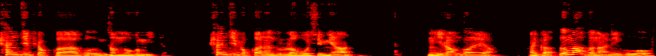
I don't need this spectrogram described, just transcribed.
편집 효과하고 음성 녹음이죠. 편집 효과는 눌러보시면 음, 이런 거예요. 그러니까 음악은 아니고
